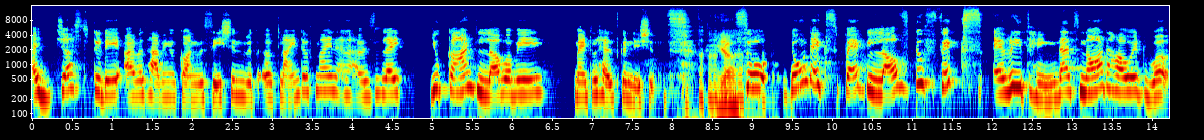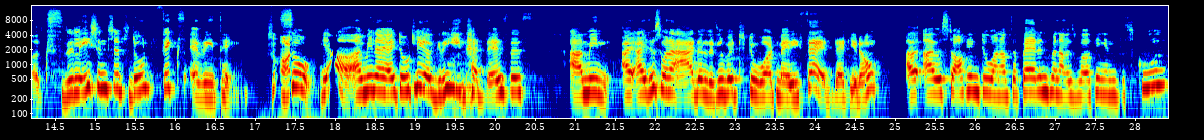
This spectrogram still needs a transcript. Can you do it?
I just today I was having a conversation with a client of mine and I was like, you can't love away mental health conditions. Yeah. so don't expect love to fix everything. That's not how it works. Relationships don't fix everything. So, I, So yeah, I mean, I, I totally agree that there's this. I mean, I, I just want to add a little bit to what Merry said that you know, I, I was talking to one of the parents when I was working in the school,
